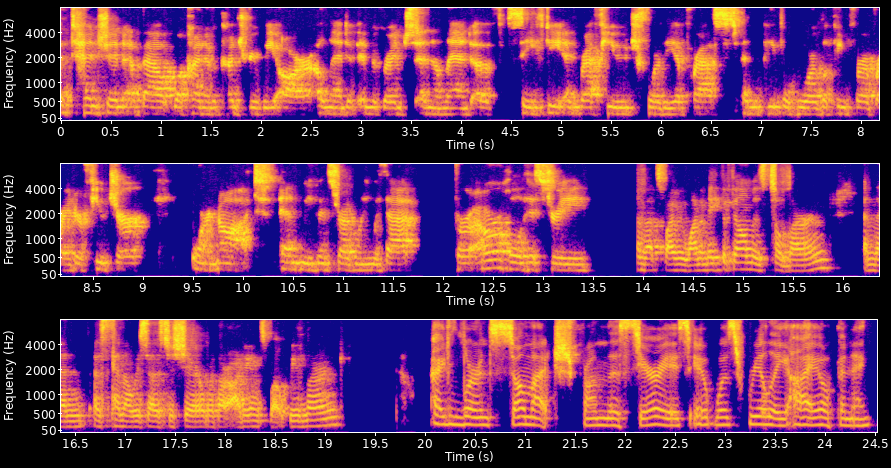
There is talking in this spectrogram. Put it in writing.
attention about what kind of a country we are a land of immigrants and a land of safety and refuge for the oppressed and the people who are looking for a brighter future or not. And we've been struggling with that for our whole history and that's why we want to make the film is to learn. And then, as Ken always says, to share with our audience what we learned. I learned so much from this series. It was really eye opening.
